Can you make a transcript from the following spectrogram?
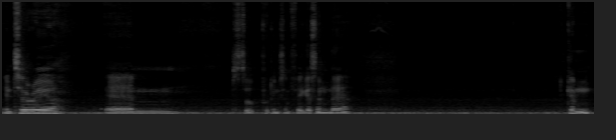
Interior, um, still putting some figures in there. You can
